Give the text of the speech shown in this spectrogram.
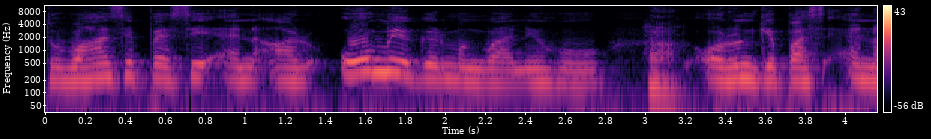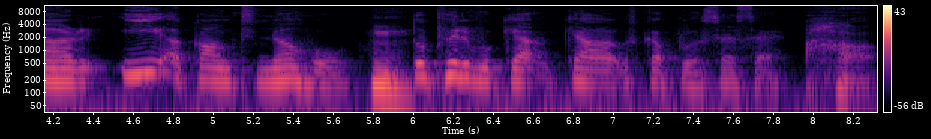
तो वहाँ से पैसे एनआरओ में अगर मंगवाने हो हाँ। और उनके पास एनआरई अकाउंट न हो तो फिर वो क्या क्या उसका प्रोसेस है? हाँ।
